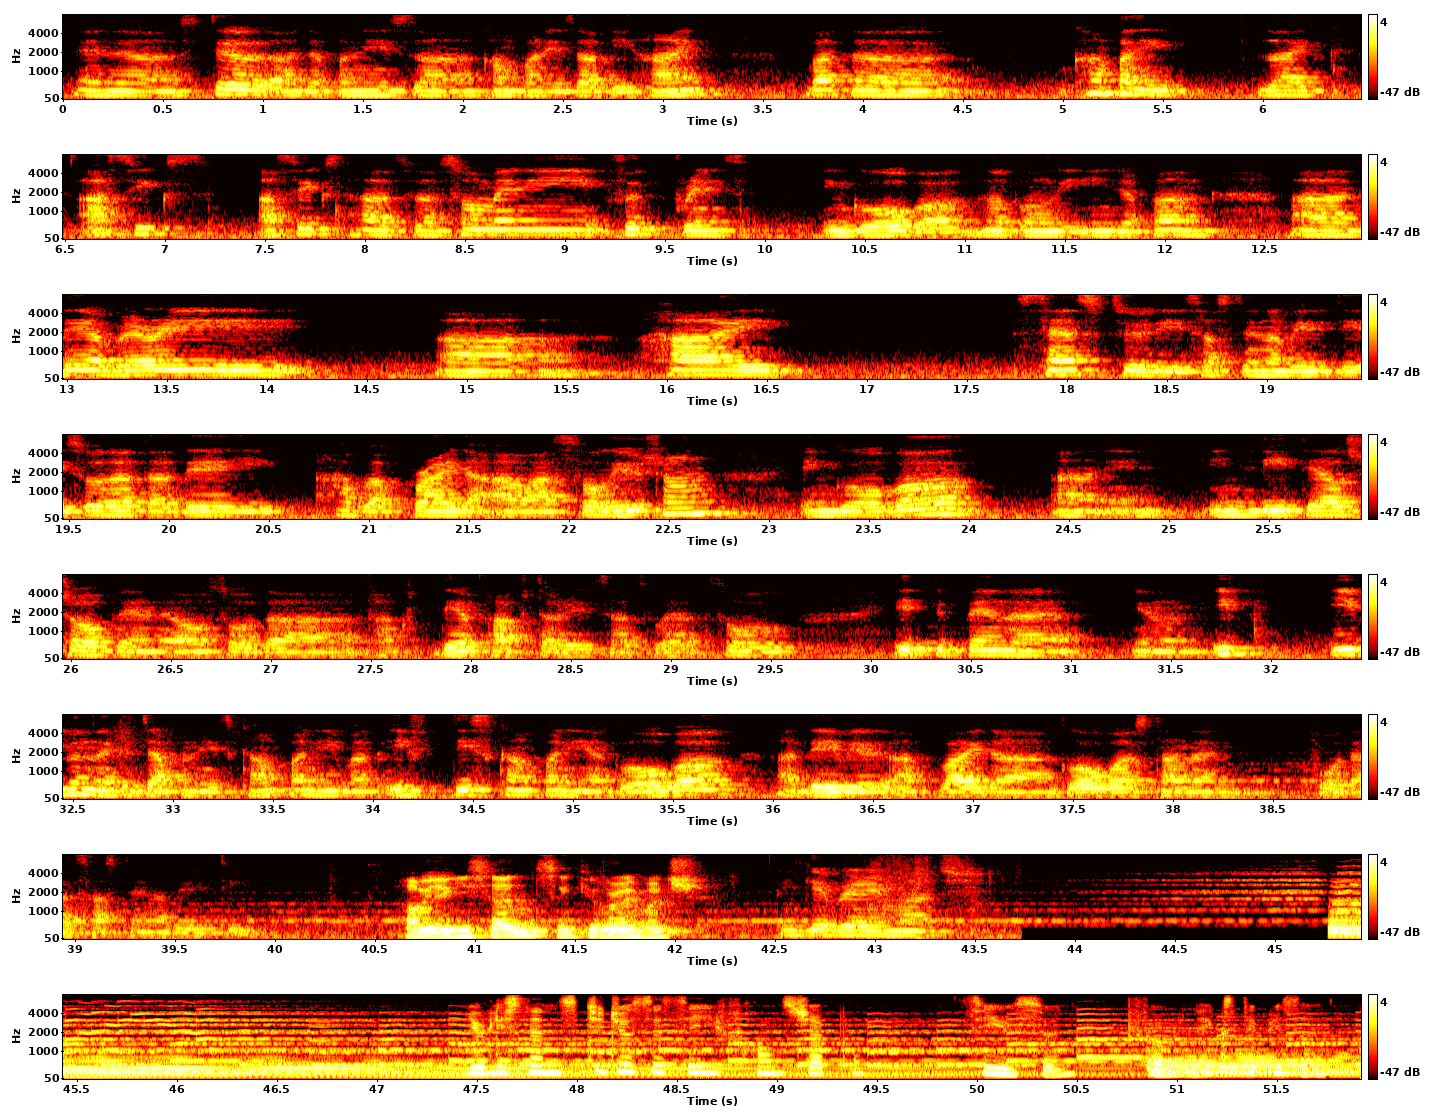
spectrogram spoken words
and uh, still uh, Japanese uh, companies are behind, but uh, company like ASICS, ASICS has uh, so many footprints in global, not only in Japan. Uh, they are very high sense to the sustainability so that they have applied our solution in global in, in retail shop and also the fac- their factories as well so it depends uh, you know if even like a Japanese company but if this company are global uh, they will apply the global standard for the sustainability Aoyagi-san, thank you very much. thank you very much You listen Studio CCI France Japon. See you soon for the next episode.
